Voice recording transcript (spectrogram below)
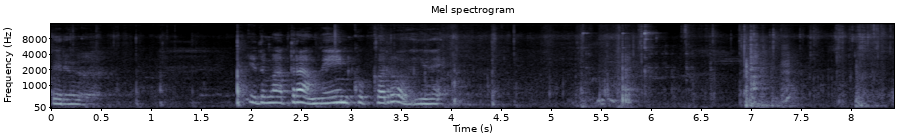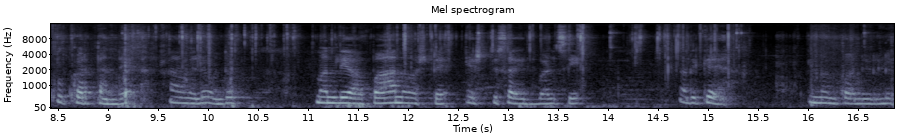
ಬೇರೆ ಇದು ಮಾತ್ರ ಮೇಯ್ನ್ ಕುಕ್ಕರು ಇದೆ. ಕುಕ್ಕರ್ ತಂದೆ. ಆಮೇಲೆ ಒಂದು ಮನೇಲಿ ಆ ಪಾನು ಅಷ್ಟೇ. ಎಷ್ಟು ದಿವಸ ಇದು ಬಳಸಿ, ಅದಕ್ಕೆ ಇನ್ನೊಂದು ಪಾನ್ ಇರಲಿ.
